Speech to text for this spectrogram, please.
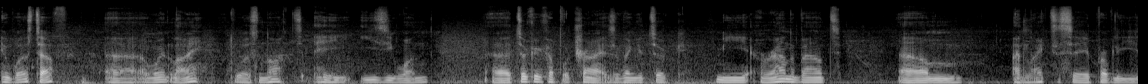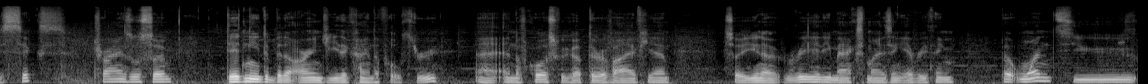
it was tough. Uh, I won't lie. It was not a easy one. Uh, took a couple of tries. I think it took me around about, um, I'd like to say probably six tries or so. Did need a bit of RNG to kind of pull through. Uh, and of course we got the revive here. So, you know, really maximizing everything. But once you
